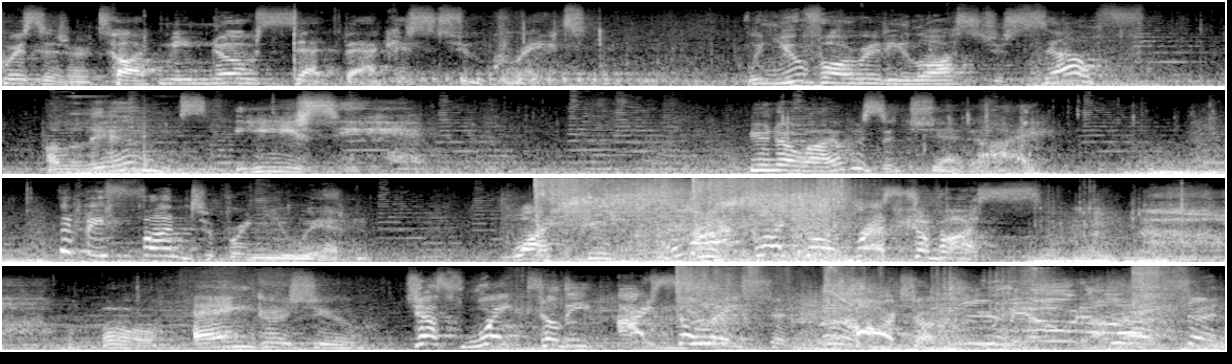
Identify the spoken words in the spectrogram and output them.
Inquisitor taught me no setback is too great. When you've already lost yourself, a limb's easy. You know, I was a Jedi. It'd be fun to bring you in. Watch you crack like the rest of us! Oh, angers you. Just wait till the isolation, torture, mutilation,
